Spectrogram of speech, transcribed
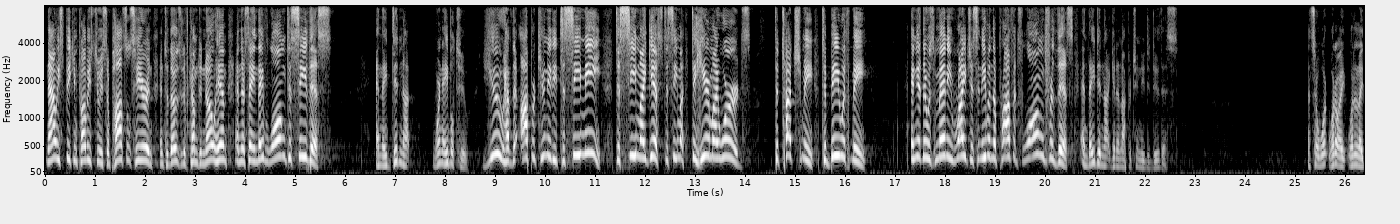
Now he's speaking probably to his apostles here and, and to those that have come to know him, and they're saying they've longed to see this, and they did not, weren't able to. You have the opportunity to see me, to see my gifts, to see my, to hear my words, to touch me, to be with me. And yet there was many righteous, and even the prophets longed for this, and they did not get an opportunity to do this. And so, what, what, do I, what did I,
